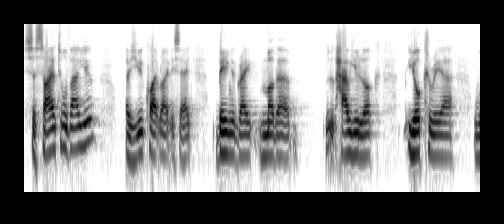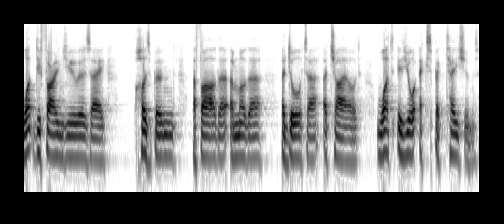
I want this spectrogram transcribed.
Societal value, as you quite rightly said, being a great mother, how you look, your career, what defines you as a husband, a father, a mother, a daughter, a child? What is your expectations?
